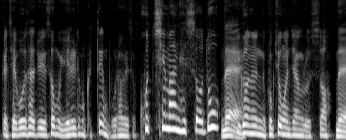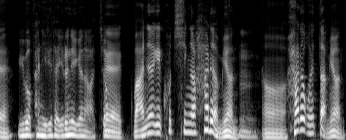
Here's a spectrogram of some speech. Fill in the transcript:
그러니까 제보사주에서 뭐 예를 들면 그때 뭐라 그래서 코치만 했어도 네. 이거는 국정원장으로서 네. 위법한 일이다 이런 얘기가 나왔죠. 네. 만약에 코칭을 하려면 음. 어, 하려고 했다면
